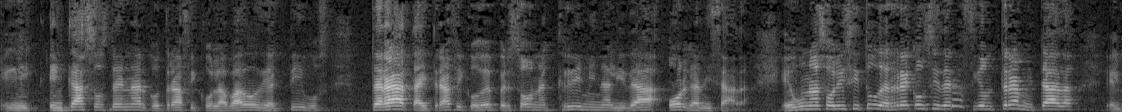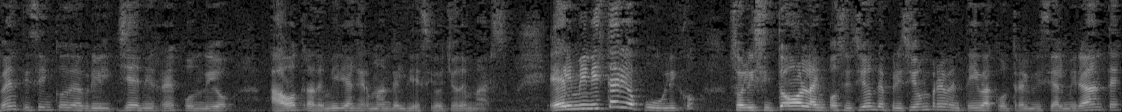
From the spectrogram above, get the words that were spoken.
en, casos de narcotráfico, lavado de activos, trata y tráfico de personas, criminalidad organizada. En una solicitud de reconsideración tramitada el 25 de abril, Jenny respondió a otra de Miriam Germán del 18 de marzo. El Ministerio Público solicitó la imposición de prisión preventiva contra el vicealmirante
